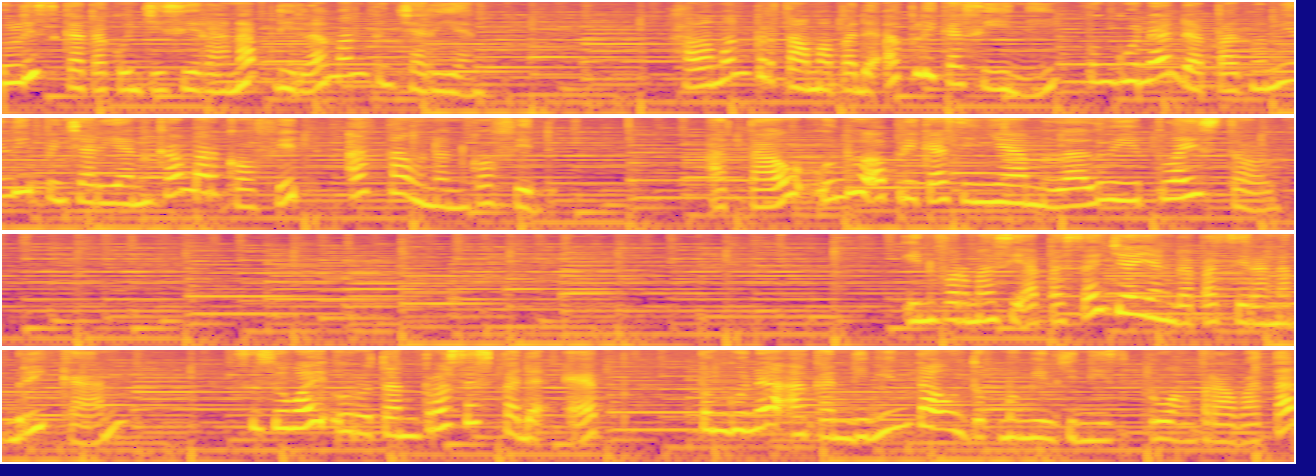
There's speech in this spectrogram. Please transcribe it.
Tulis kata kunci Siranap di laman pencarian. Halaman pertama pada aplikasi ini, pengguna dapat memilih pencarian kamar COVID atau non-COVID, atau unduh aplikasinya melalui Play Store. Informasi apa saja yang dapat Siranap berikan? Sesuai urutan proses pada app, pengguna akan diminta untuk memilih jenis ruang perawatan,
